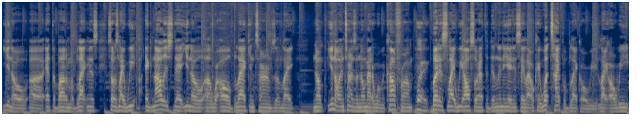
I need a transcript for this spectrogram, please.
you know, uh, at the bottom of blackness. So it's like we acknowledge that, you know, uh, we're all black in terms of like, no, you know, in terms of no matter where we come from. Right. But it's like we also have to delineate and say like, okay, what type of black are we? Like, are we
